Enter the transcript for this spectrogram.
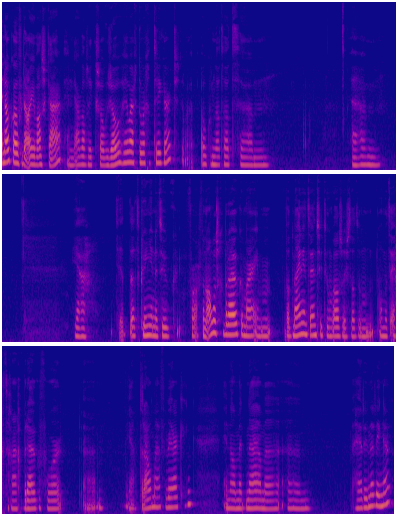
En ook over de ayahuasca. En daar was ik sowieso heel erg door getriggerd. Ook omdat dat. Um, um, ja, dat kun je natuurlijk voor van alles gebruiken. Maar in, wat mijn intentie toen was, is dat om, om het echt te gaan gebruiken voor um, ja, traumaverwerking. En dan met name herinneringen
